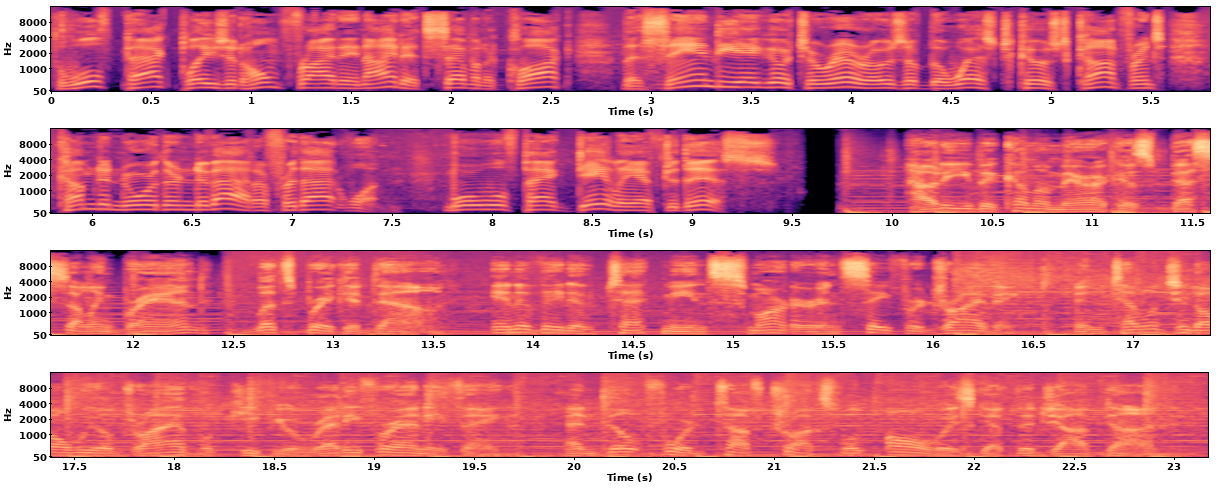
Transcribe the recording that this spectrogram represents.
The Wolfpack plays at home Friday night at 7 o'clock. The San Diego Toreros of the West Coast Conference come to Northern Nevada for that one. More Wolfpack Daily after this. How do you become America's best selling brand? Let's break it down. Innovative tech means smarter and safer driving. Intelligent all wheel drive will keep you ready for anything. And built Ford tough trucks will always get the job done.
